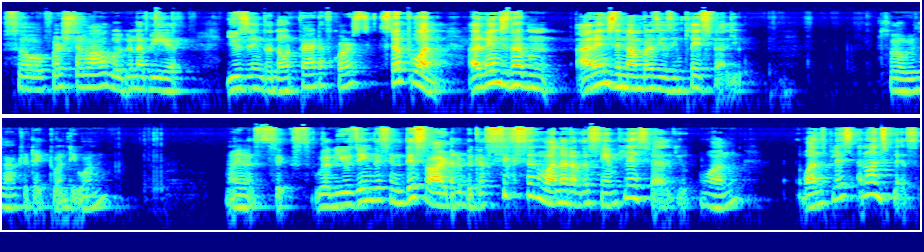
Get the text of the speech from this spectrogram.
So first of all, we're going to be using the notepad, of course. Step 1, arrange the, arrange the numbers using place value. So we'll have to take 21 minus 6. We're using this in this order because 6 and 1 are of the same place value. 1, 1's place and 1's place.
